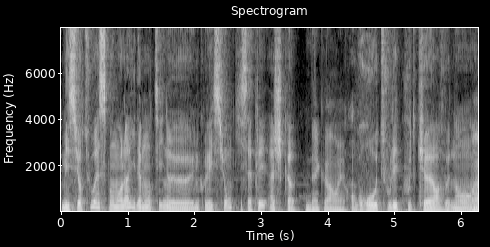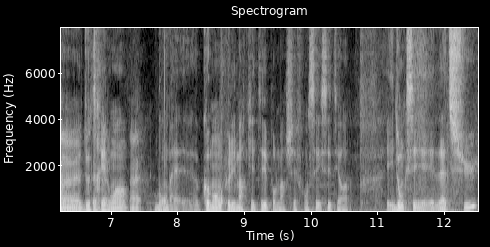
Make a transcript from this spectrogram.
mais surtout à ce moment-là, il a monté une, une collection qui s'appelait HK. D'accord, ouais. En gros, tous les coups de cœur venant Ouais, euh, de très loin. Ouais. Bon, ben, euh, comment on peut les marketer pour le marché français, etc. Et donc c'est là-dessus,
